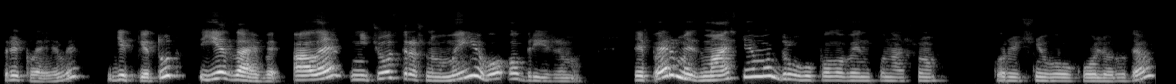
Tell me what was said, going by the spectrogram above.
Приклеїли. Дітки, тут є зайве, але нічого страшного, ми його обріжемо. Тепер ми змастюємо другу половинку нашого коричневого кольору, да?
